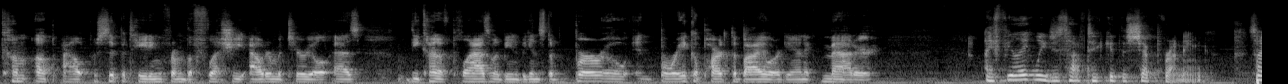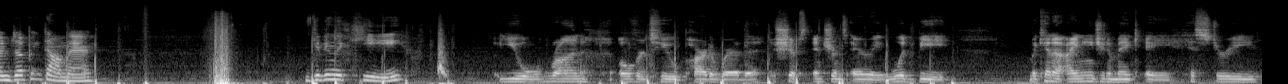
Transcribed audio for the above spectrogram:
come up out, precipitating from the fleshy outer material as the kind of plasma being begins to burrow and break apart the bioorganic matter. I feel like we just have to get the ship running. So I'm jumping down there, getting the key. You run over to part of where the ship's entrance area would be. McKenna, I need you to make a history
